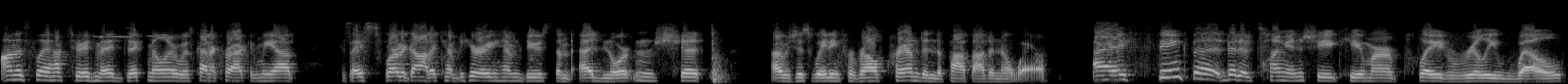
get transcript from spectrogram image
honestly, I have to admit, Dick Miller was kind of cracking me up because I swear to God, I kept hearing him do some Ed Norton shit. I was just waiting for Ralph Kramden to pop out of nowhere. I think the bit of tongue-in-cheek humor played really well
